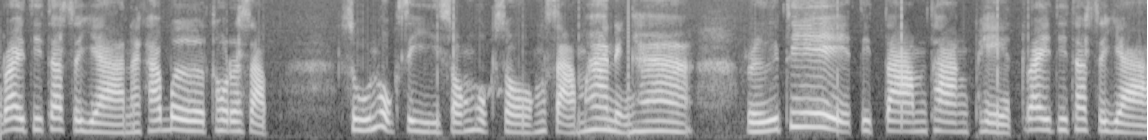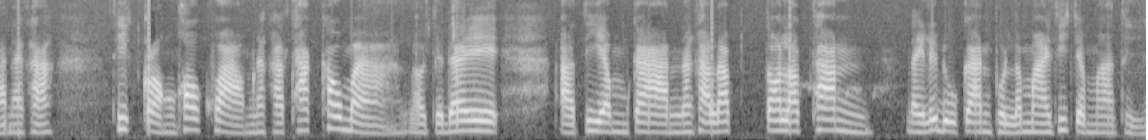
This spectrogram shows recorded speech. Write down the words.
ไร่ทิทัศยานะคะ เบอร์โทรศัพท์ 0642623515 หรือที่ติดตามทางเพจไร่ทิทัศยานะคะ ที่กล่องข้อความนะคะ ทักเข้ามาเราจะได้เตรียมการนะคะรับต้อนรับท่าน ในฤดูการผลไม้ที่จะมาถึง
